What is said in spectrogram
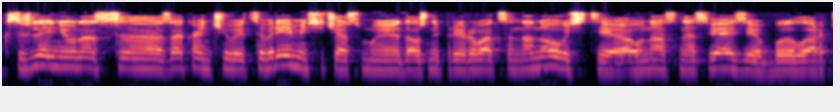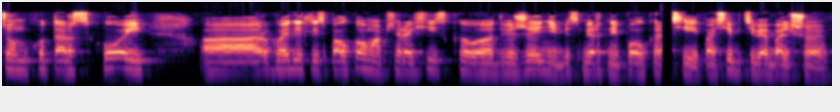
К сожалению, у нас э, заканчивается время. Сейчас мы должны прерываться на новости. У нас на связи был Артем Хуторской, э, руководитель исполкома общероссийского движения «Бессмертный полк России». Спасибо тебе большое.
